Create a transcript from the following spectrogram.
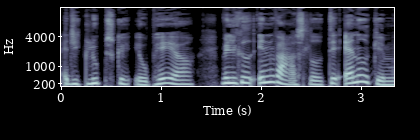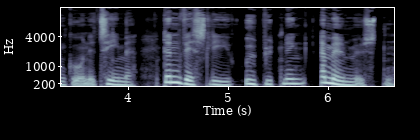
af de glupske europæere, hvilket indvarslede det andet gennemgående tema, den vestlige udbytning af Mellemøsten.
